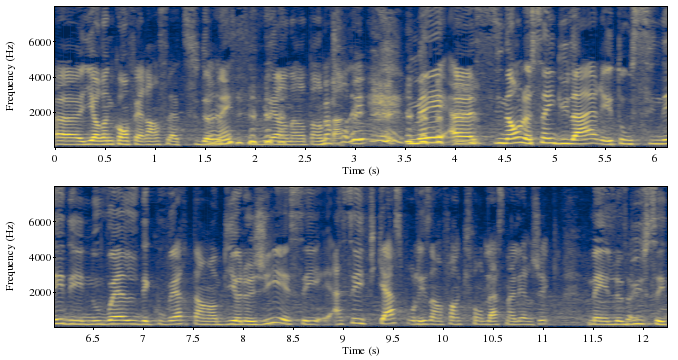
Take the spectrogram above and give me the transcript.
Euh, il y aura une conférence là-dessus demain, si vous voulez en entendre parler. Mais euh, sinon, le singulaire est aussi né des nouvelles découvertes en biologie et c'est assez efficace pour les enfants qui font de allergique. Mais le but, c'est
